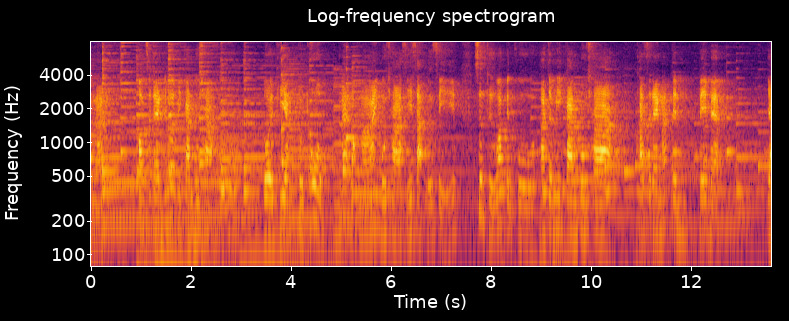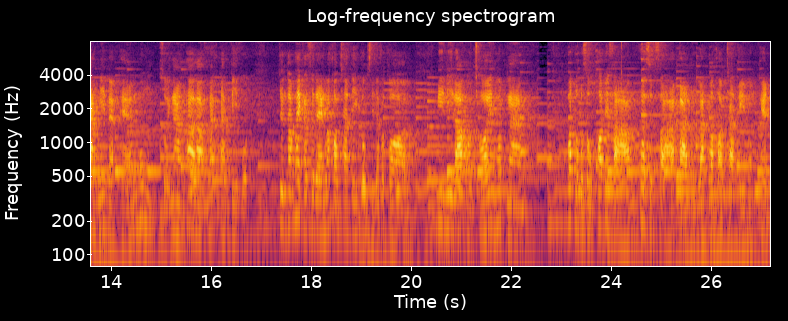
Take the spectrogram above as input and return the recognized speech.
รนั้น ตอนแสดงจะเริ่มมีการบูชาครู โดยเพียงจุดธูปและดอกไม้บูชาศีรษะหรือสี ซึ่งถือว่าเป็นครูอาจจะมีการบูชา การแสดงนั้นเป็นเปแบบอย่างมีแบบแผนมุ่งสวยงามท่ารำและการตีบท จึงทำให้การแสดงละครชาตรีกรมศิลปากร มีลีลาอ่อนช้อยงดงาม วัตถุประสงค์ข้อที่ 3 เพื่อศึกษาการอนุรักษ์ละครชาตรีเมืองเพชร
